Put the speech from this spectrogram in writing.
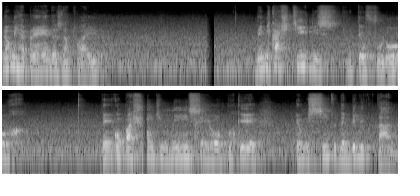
não me repreendas na tua ira, nem me castigues no teu furor. Tem compaixão de mim, Senhor, porque eu me sinto debilitado.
